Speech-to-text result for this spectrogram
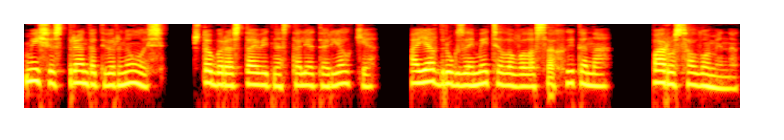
Миссис Трент отвернулась, чтобы расставить на столе тарелки, а я вдруг заметила в волосах Итана пару соломинок.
